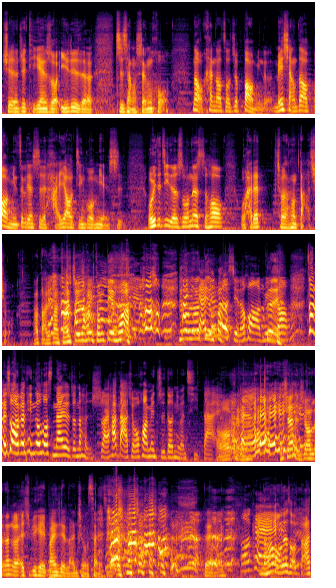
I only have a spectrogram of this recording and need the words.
学生去体验说一日的职场生活。那我看到之后就报名了，没想到报名这件事还要经过面试。我一直记得说那时候我还在球场上打球，然后打一半突然接到一通电话，他 一来就热血的画面。重点是我要跟听众说，Snyder 真的很帅，他打球的画面值得你们期待。OK，我现在很希望那个 HB 可以办一些篮球赛事。对，OK。然后我那时候打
